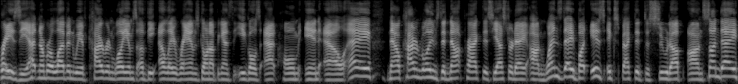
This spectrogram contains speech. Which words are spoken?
crazy. At number 11, we have Kyren Williams of the LA Rams going up against the Eagles at home in LA. Now, Kyren Williams did not practice yesterday on Wednesday, but is expected to suit up on Sunday.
